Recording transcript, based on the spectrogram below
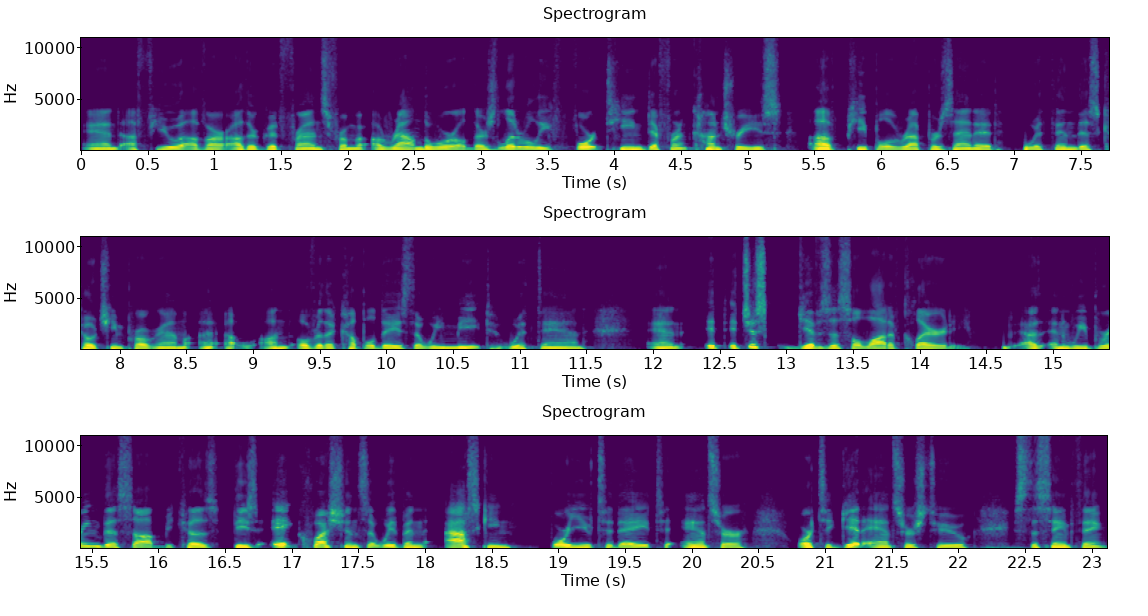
and a few of our other good friends from around the world. There's literally 14 different countries of people represented within this coaching program uh, on over the couple days that we meet with Dan. And it, it just gives us a lot of clarity. And we bring this up because these eight questions that we've been asking for you today to answer or to get answers to, it's the same thing.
